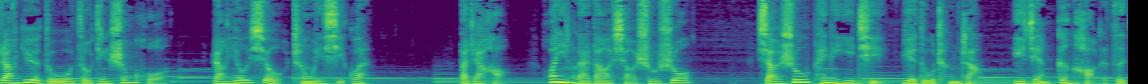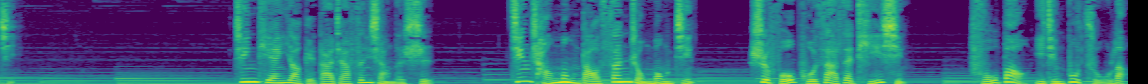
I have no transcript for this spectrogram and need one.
让阅读走进生活，让优秀成为习惯。大家好，欢迎来到小叔说，小叔陪你一起阅读成长，遇见更好的自己。今天要给大家分享的是，经常梦到三种梦境，是佛菩萨在提醒，福报已经不足了。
